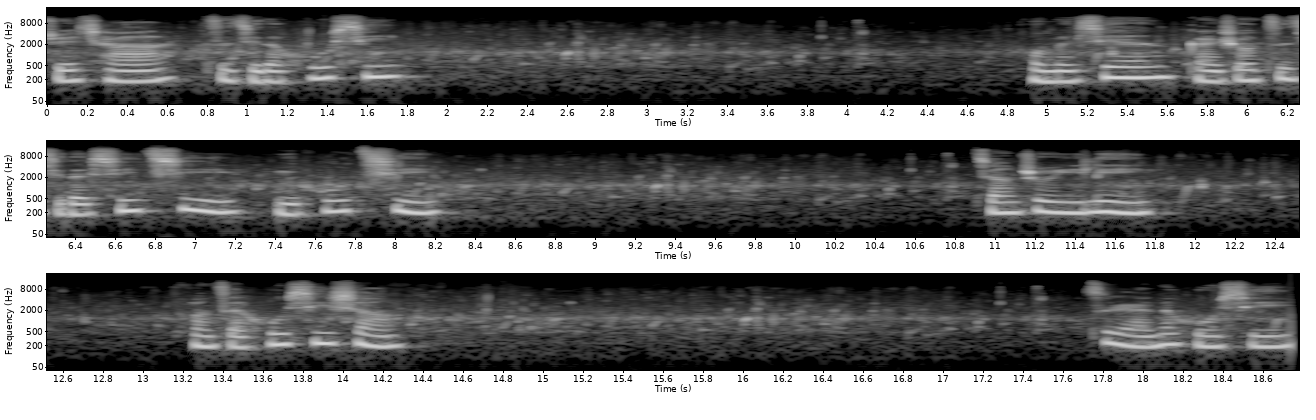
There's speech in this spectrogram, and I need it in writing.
觉察自己的呼吸。我们先感受自己的吸气与呼气，将注意力放在呼吸上，自然的呼吸，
